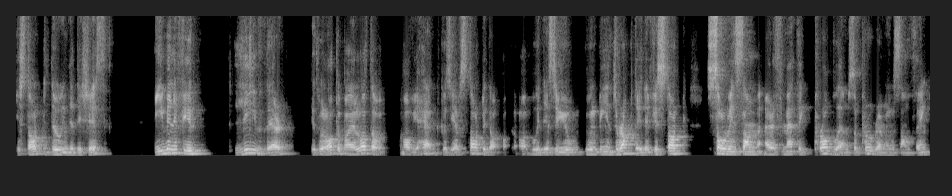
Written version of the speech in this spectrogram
You start doing the dishes. Even if you leave there, it will occupy a lot of, of your head because you have started with this, so you will be interrupted. If you start solving some arithmetic problems or programming something,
